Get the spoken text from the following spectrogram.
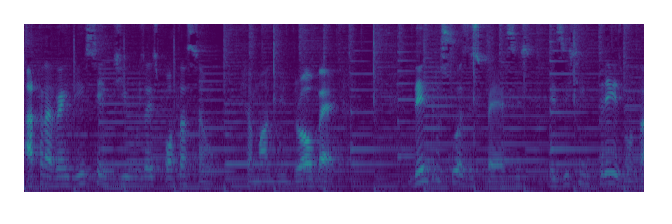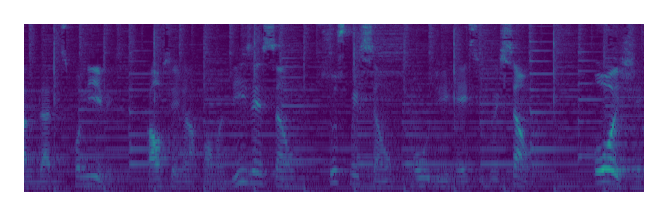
através de incentivos à exportação, chamado de drawback. Dentre suas espécies, existem três modalidades disponíveis, qual seja na forma de isenção, suspensão ou de restituição. Hoje,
